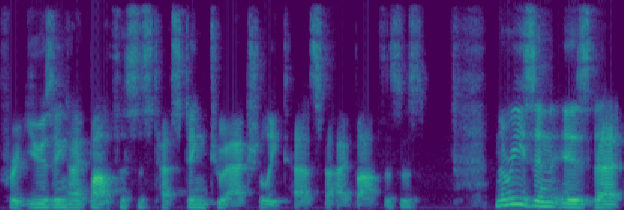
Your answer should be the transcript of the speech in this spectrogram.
for using hypothesis testing to actually test a hypothesis. And the reason is that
